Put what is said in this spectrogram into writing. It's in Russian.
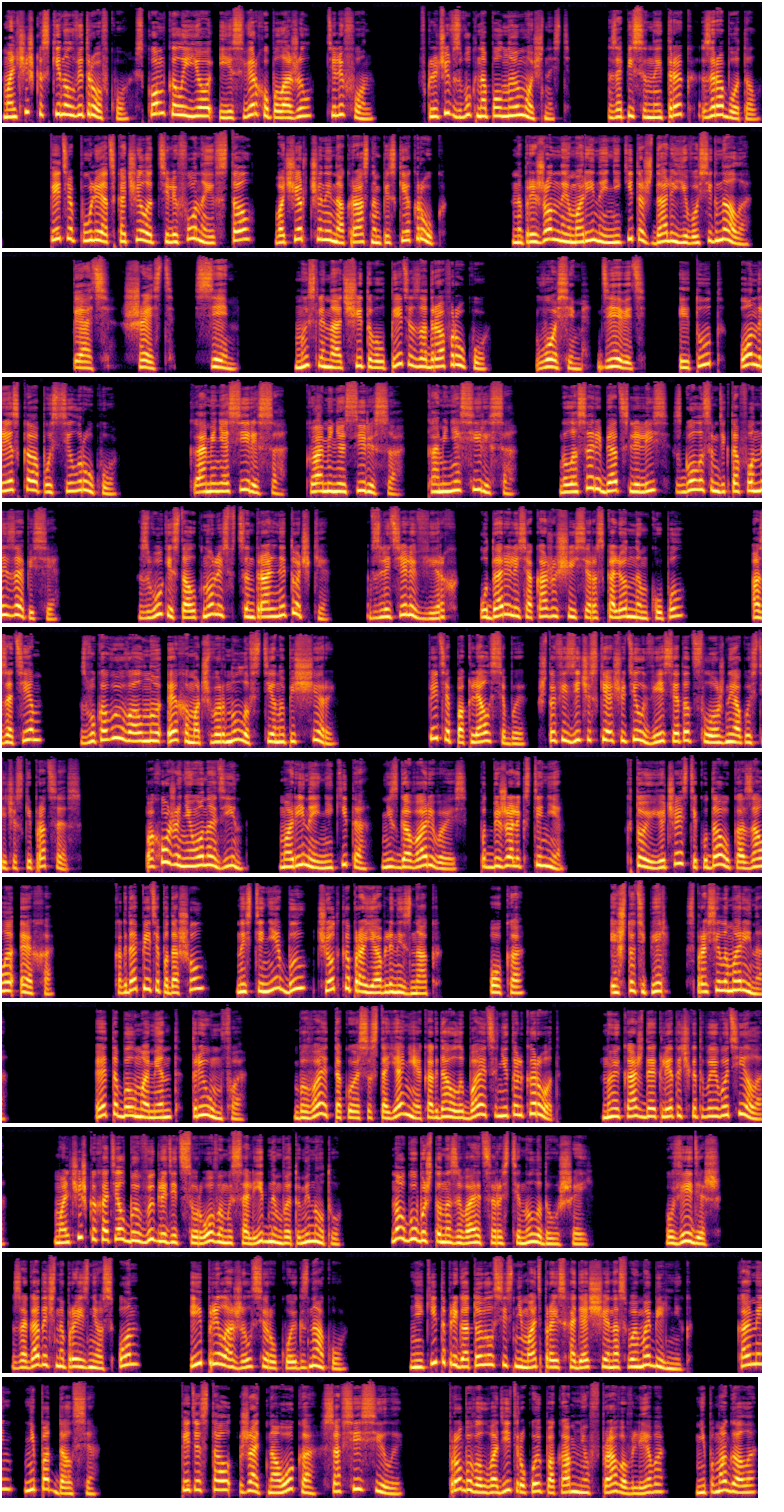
Мальчишка скинул ветровку, скомкал ее и сверху положил телефон, включив звук на полную мощность. Записанный трек заработал. Петя пулей отскочил от телефона и встал в очерченный на красном песке круг. Напряженные Марина и Никита ждали его сигнала. «Пять, шесть, семь», — мысленно отсчитывал Петя, задрав руку. «Восемь, девять». И тут он резко опустил руку. «Камень Осириса! Камень Осириса! Камень Осириса!» Голоса ребят слились с голосом диктофонной записи. Звуки столкнулись в центральной точке, взлетели вверх, ударились о кажущийся раскаленным купол, а затем звуковую волну эхом отшвырнуло в стену пещеры. Петя поклялся бы, что физически ощутил весь этот сложный акустический процесс. Похоже, не он один. Марина и Никита, не сговариваясь, подбежали к стене. К той ее части, куда указала эхо. Когда Петя подошел, на стене был четко проявленный знак — око. «И что теперь?» — спросила Марина. Это был момент триумфа. Бывает такое состояние, когда улыбается не только рот, но и каждая клеточка твоего тела. Мальчишка хотел бы выглядеть суровым и солидным в эту минуту, но губы, что называется, растянуло до ушей. «Увидишь», — загадочно произнес он и приложился рукой к знаку. Никита приготовился снимать происходящее на свой мобильник. Камень не поддался. Петя стал жать на око со всей силы. Пробовал водить рукой по камню вправо-влево. Не помогало.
